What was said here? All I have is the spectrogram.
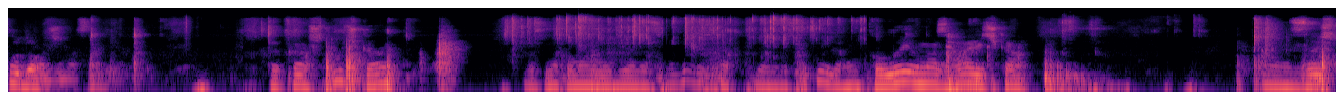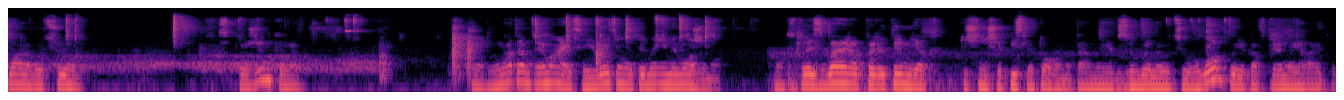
подовжена серія. Така штучка. Вона, по-моєму, є нас не буде. Так, я. Коли у нас гаєчка е, зайшла в оцю пружинками. От, вона там тримається і витягнути ми її не можемо. От, тобто Вера перед тим, як, точніше, після того, напевно, як зробили оцю головку, яка втримує гайку,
